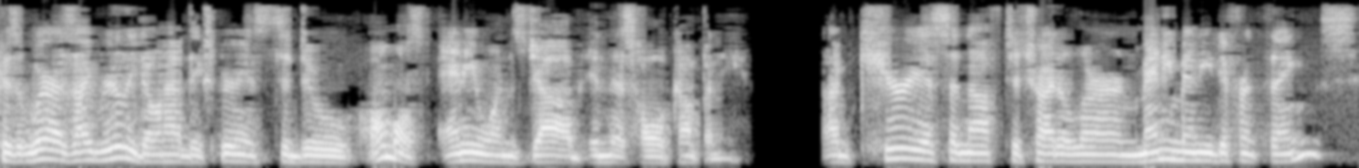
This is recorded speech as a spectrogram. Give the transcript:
because whereas I really don't have the experience to do almost anyone's job in this whole company, I'm curious enough to try to learn many, many different things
